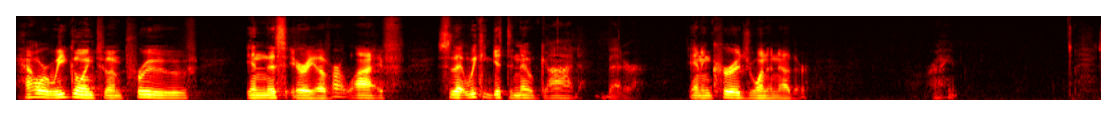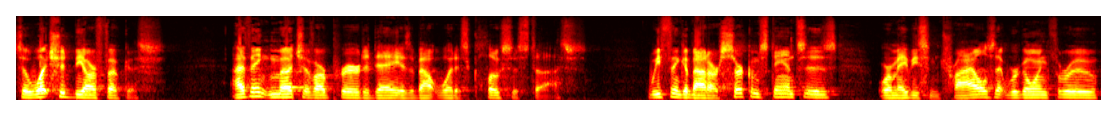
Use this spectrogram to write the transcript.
How are we going to improve in this area of our life so that we can get to know God better and encourage one another? Right? So, what should be our focus? I think much of our prayer today is about what is closest to us. We think about our circumstances or maybe some trials that we're going through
